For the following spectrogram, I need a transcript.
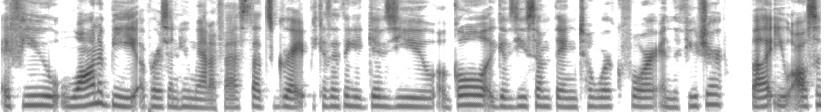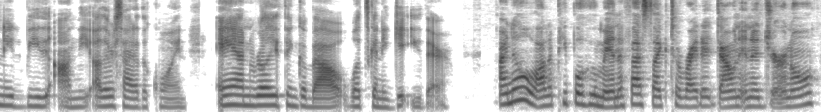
if you want to be a person who manifests, that's great because I think it gives you a goal, it gives you something to work for in the future. But you also need to be on the other side of the coin and really think about what's going to get you there. I know a lot of people who manifest like to write it down in a journal.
